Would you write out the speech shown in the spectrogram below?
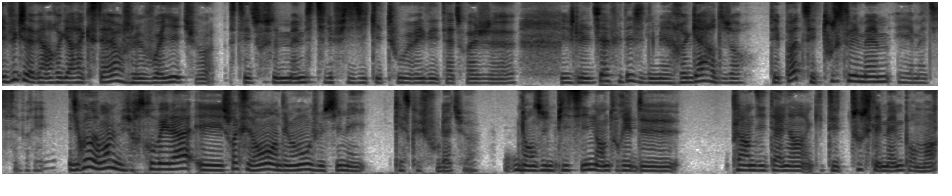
Et vu que j'avais un regard extérieur, je le voyais, tu vois. C'était tous le même style physique et tout, avec des tatouages. euh. Et je l'ai dit à Fédé, j'ai dit, mais regarde, genre. Tes potes, c'est tous les mêmes. Et elle m'a dit, c'est vrai. Et du coup, vraiment, je me suis retrouvée là. Et je crois que c'est vraiment un des moments où je me suis dit, mais qu'est-ce que je fous là, tu vois dans une piscine entourée de plein d'Italiens qui étaient tous les mêmes pour moi.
